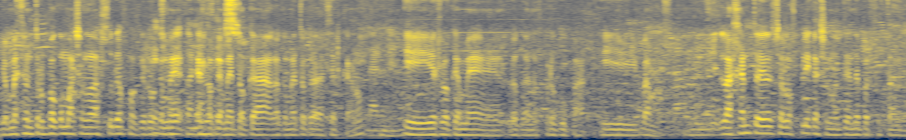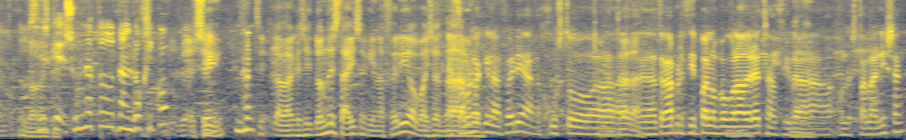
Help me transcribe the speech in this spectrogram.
yo me centro un poco más en los Asturias porque es lo, que me, es lo que me toca lo que me toca de cerca ¿no? y es lo que me lo que nos preocupa. Y vamos la gente se lo explica y se lo entiende perfectamente. Sí, es que suena todo tan lógico. Eh, sí, la verdad que sí. ¿dónde estáis aquí en la feria o vais a andar estamos aquí en la feria justo en la entrada, principal un poco a la derecha hacia donde está la Nissan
